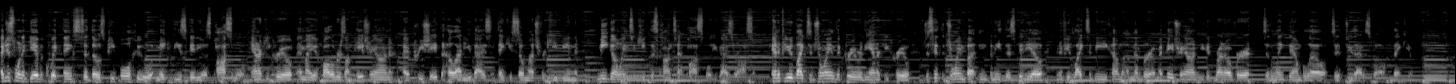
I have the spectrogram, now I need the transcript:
I just want to give a quick thanks to those people who make these videos possible. Anarchy Crew and my followers on Patreon. I appreciate the hell out of you guys, and thank you so much for keeping me going to keep this content possible. You guys are awesome. And if you'd like to join the crew or the Anarchy Crew, just hit the join button beneath this video. And if you'd like to become a member of my Patreon, you can run over to the link down below to do that as well. Thank you.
